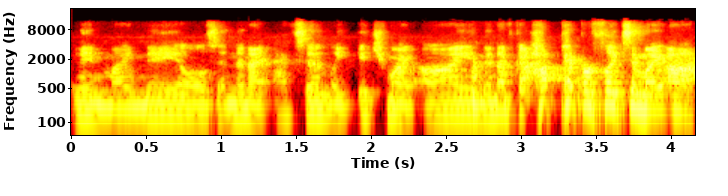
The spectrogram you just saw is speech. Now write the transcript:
and in my nails, and then I accidentally itch my eye, and then I've got hot pepper flakes in my eye.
